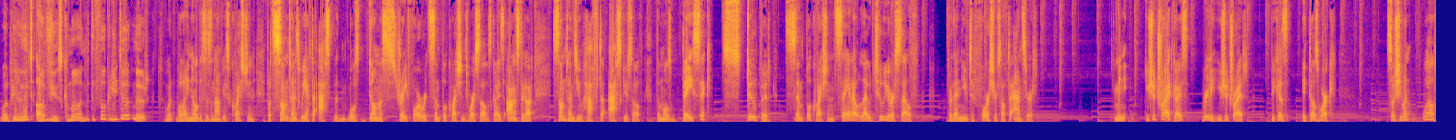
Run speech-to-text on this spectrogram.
Well, Peter, that's obvious. Come on, what the fuck are you talking about? I went, Well, I know this is an obvious question, but sometimes we have to ask the most dumbest, straightforward, simple question to ourselves, guys. Honest to God, sometimes you have to ask yourself the most basic, stupid, simple question say it out loud to yourself for then you to force yourself to answer it. I mean, you should try it, guys. Really, you should try it because it does work. So she went, Well,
